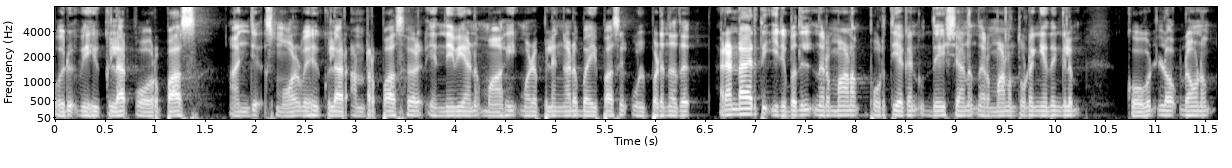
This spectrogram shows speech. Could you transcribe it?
ഒരു വെഹിക്കുലാർ ഓവർപാസ് അഞ്ച് സ്മോൾ വെഹിക്കുലാർ അണ്ടർപാസുകൾ എന്നിവയാണ് മാഹി മുഴപ്പിലങ്ങാട് ബൈപ്പാസിൽ ഉൾപ്പെടുന്നത്. രണ്ടായിരത്തി ഇരുപതിൽ നിർമ്മാണം പൂർത്തിയാക്കാൻ ഉദ്ദേശിച്ചാണ് നിർമ്മാണം തുടങ്ങിയതെങ്കിലും കോവിഡ് ലോക്ക്ഡൗണും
